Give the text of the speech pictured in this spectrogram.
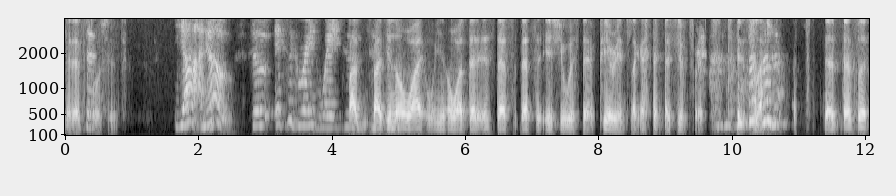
Yeah, that's so, bullshit. Yeah, I know. So it's a great way to. But to but you know what? You know what that is? That's that's an issue with the appearance. Like as your friend, it's like that. That's a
